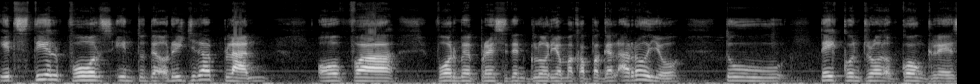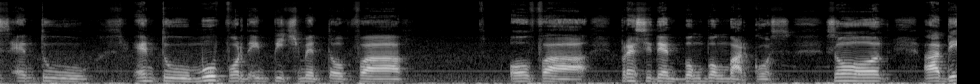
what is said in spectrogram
it still falls into the original plan of uh, former President Gloria Macapagal Arroyo to take control of Congress and to and to move for the impeachment of uh, of uh, President Bongbong Marcos. So uh, the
